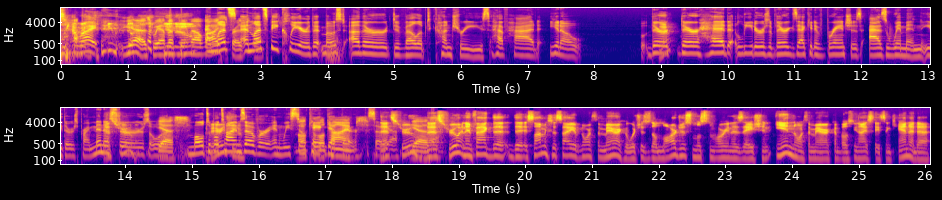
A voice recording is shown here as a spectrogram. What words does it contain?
we have a right. female- yes, we have a know? female vice and let's president. and let's be clear that most other developed countries have had you know their Yeah. their head leaders of their executive branches as women either as prime ministers or Yes. multiple Very times true. over and we still Multiple can't get times. there so That's yeah. true. Yes. That's true. And in fact, the, the Islamic Society of North America, which is the largest Muslim organization in North America, both the United States and Canada,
